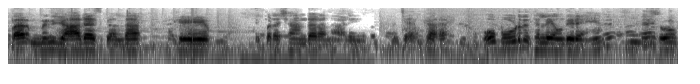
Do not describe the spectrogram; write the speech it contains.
ਪਰ ਮੈਨੂੰ ਯਾਦ ਹੈ ਇਸ ਗੱਲ ਦਾ ਕਿ ਇਹ ਬੜਾ ਸ਼ਾਨਦਾਰ ਆ ਨਾਲ ਹੀ ਪੰਚਾਇਤ ਘਰ ਹੈ। ਉਹ ਬੋਰਡ ਦੇ ਥੱਲੇ ਆਉਂਦੇ ਰਹੇ ਹਨ ਸੋ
